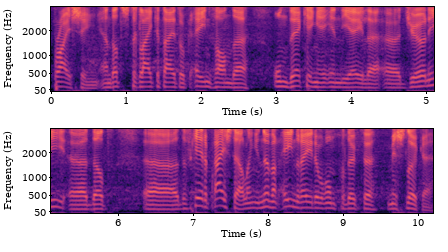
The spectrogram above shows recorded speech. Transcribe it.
pricing. En dat is tegelijkertijd ook een van de ontdekkingen in die hele eh, journey. eh, dat eh, de verkeerde prijsstelling, nummer één reden waarom producten mislukken,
